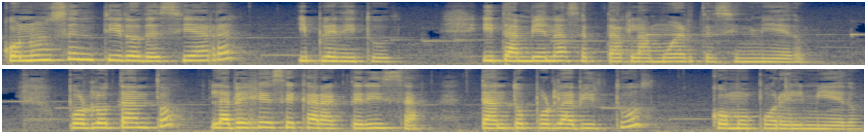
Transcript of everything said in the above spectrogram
con un sentido de cierre y plenitud, y también aceptar la muerte sin miedo. Por lo tanto, la vejez se caracteriza tanto por la virtud como por el miedo.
